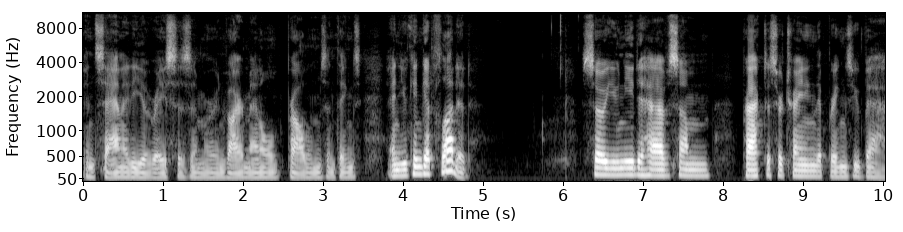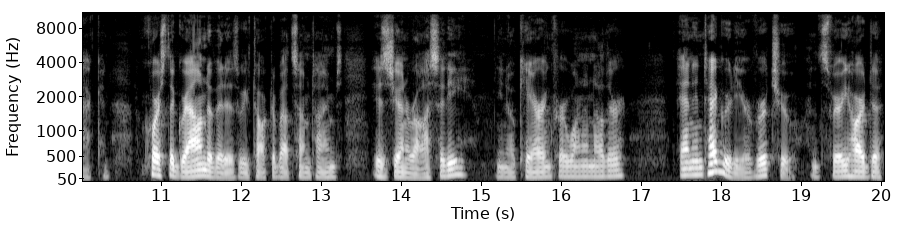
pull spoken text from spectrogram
insanity of racism or environmental problems and things, and you can get flooded. So you need to have some practice or training that brings you back. And of course, the ground of it, as we've talked about sometimes, is generosity, you know, caring for one another, and integrity or virtue. It's very hard to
